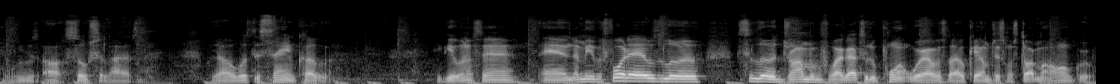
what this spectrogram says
and we was all socializing. We all was the same color. You get what I'm saying? And I mean, before that, it was a little, it's a little drama before I got to the point where I was like, okay, I'm just gonna start my own group.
